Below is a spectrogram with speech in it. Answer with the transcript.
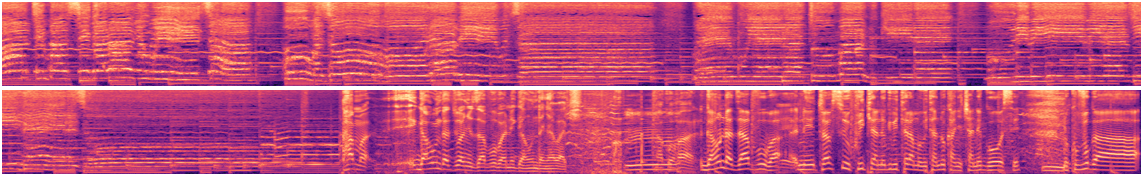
ati mbasigaranye umwitsa uwazohora bibutsa mpwemu yera tumanukire muri bibihe by'iherezo hama eh, gahunda ziwanyu za vuba ni gahunda nyabaki? Hari gahunda za vuba ni turafite urukurikirane rw'ibitaramo bitandukanye cyane rwose. Ni ukuvuga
